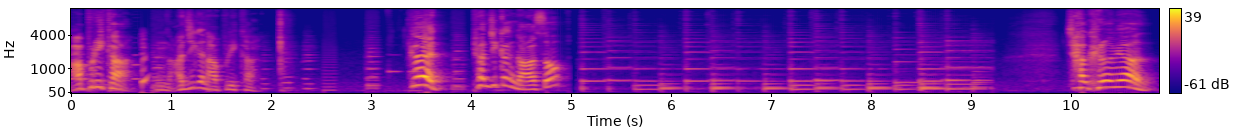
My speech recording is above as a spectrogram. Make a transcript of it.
아프리카. 음, 아직은 아프리카. 끝! 편집각 나왔어? 자 그러면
